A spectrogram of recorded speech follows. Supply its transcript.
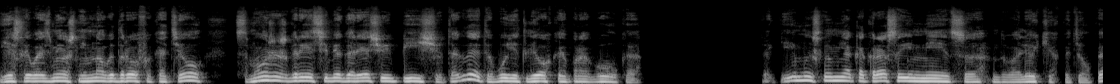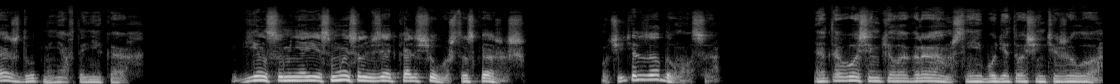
Если возьмешь немного дров и котел, сможешь греть себе горячую пищу. Тогда это будет легкая прогулка. Такие мысли у меня как раз и имеются. Два легких котелка ждут меня в тайниках. Гинс, у меня есть мысль взять кольчугу. Что скажешь? Учитель задумался. Это восемь килограмм, с ней будет очень тяжело.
